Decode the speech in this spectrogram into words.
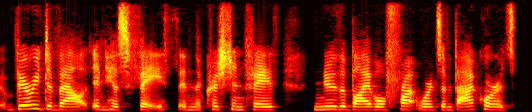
very devout in his faith, in the Christian faith, knew the Bible frontwards and backwards.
